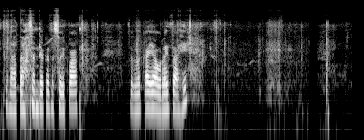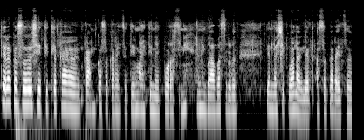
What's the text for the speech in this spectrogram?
चला आता संध्याकाळचा स्वयंपाक सगळं काही आवरायचं आहे. त्याला कसं शेतीतलं का काम कसं करायचं ते माहिती नाही पोरासनी. आणि बाबा सगळं त्यांना शिकवा लागल्यात असं करायचं.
